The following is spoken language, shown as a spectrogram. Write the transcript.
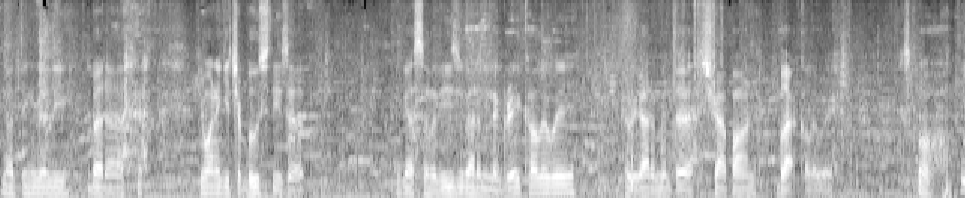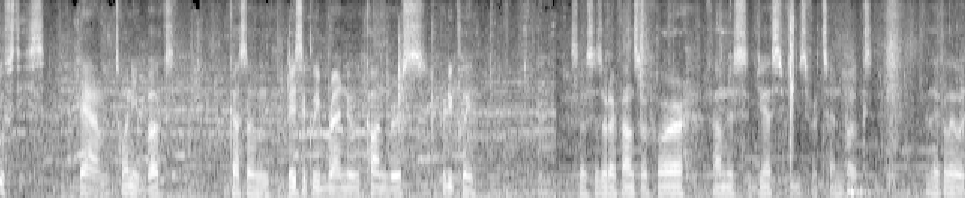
Nothing really, but uh, if you want to get your boosties up, we got some of these. You got them in the gray colorway, and we got them in the strap-on black colorway. Oh, boosties. Damn, 20 bucks. Got some basically brand new Converse, pretty clean. So this is what I found so far. Found this Guess piece for 10 bucks. Like a little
